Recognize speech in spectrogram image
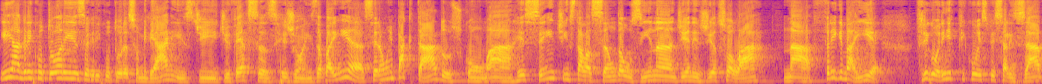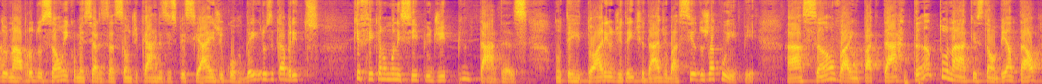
E agricultores e agricultoras familiares de diversas regiões da Bahia serão impactados com a recente instalação da usina de energia solar na Frig Bahia, frigorífico especializado na produção e comercialização de carnes especiais de cordeiros e cabritos que fica no município de Pintadas, no território de identidade Bacia do Jacuípe. A ação vai impactar tanto na questão ambiental,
